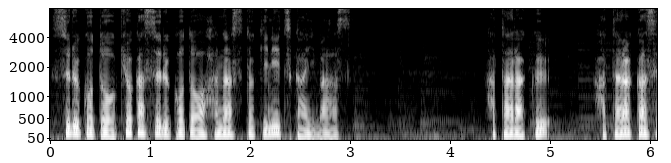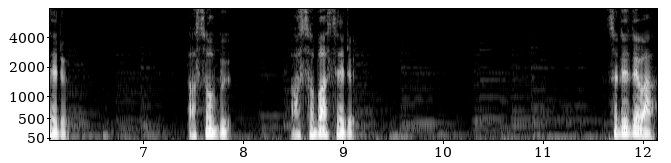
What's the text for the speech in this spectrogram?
することを許可することを話すときに使います。働く働かせる。遊ぶ遊ばせる。それでは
